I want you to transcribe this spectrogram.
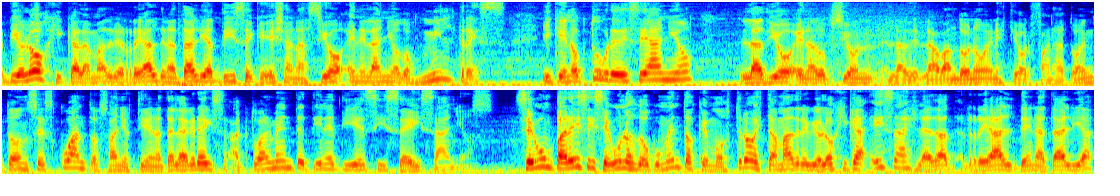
biológica, la madre real de Natalia, dice que ella nació en el año 2003 y que en octubre de ese año la dio en adopción, la, la, abandonó en este orfanato. Entonces, ¿cuántos años tiene Natalia Grace? Actualmente tiene 16 años. Según parece y según los documentos que mostró esta madre biológica, esa es la edad real de Natalia.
